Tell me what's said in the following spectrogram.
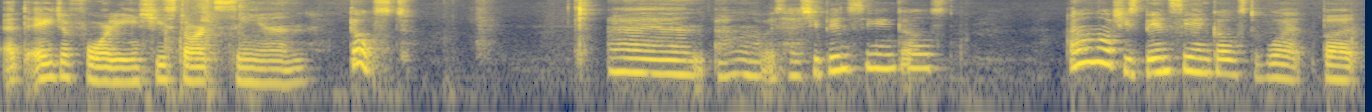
at the age of 40, she starts seeing ghosts. And I don't know, has she been seeing ghosts? I don't know if she's been seeing ghosts or what, but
